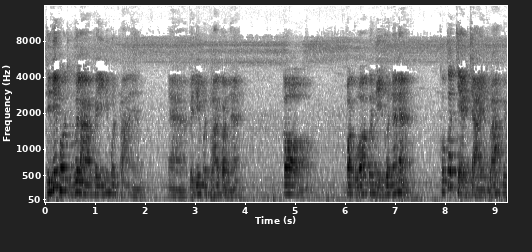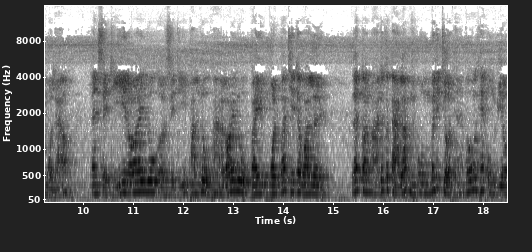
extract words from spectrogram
ทีนี้พอถึงเวลาไปนิมนต์พระนะนะไปนิมนต์พระก่อนนะ ก็ปรากฏว่าบัณฑิตคนนั้นน่ะเขาก็แจกจ่ายพระไปหมดแล้ว ท่านเศรษฐีร้อยลูกเออเศรษฐีพันลูกห้าร้อยลูกไปหมดวัดเชตวันเลย แล้วตอนมหาทุกตารับหนึ่งองค์ไม่ได้จดฮะเพราะว่าแค่องค์เดียว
